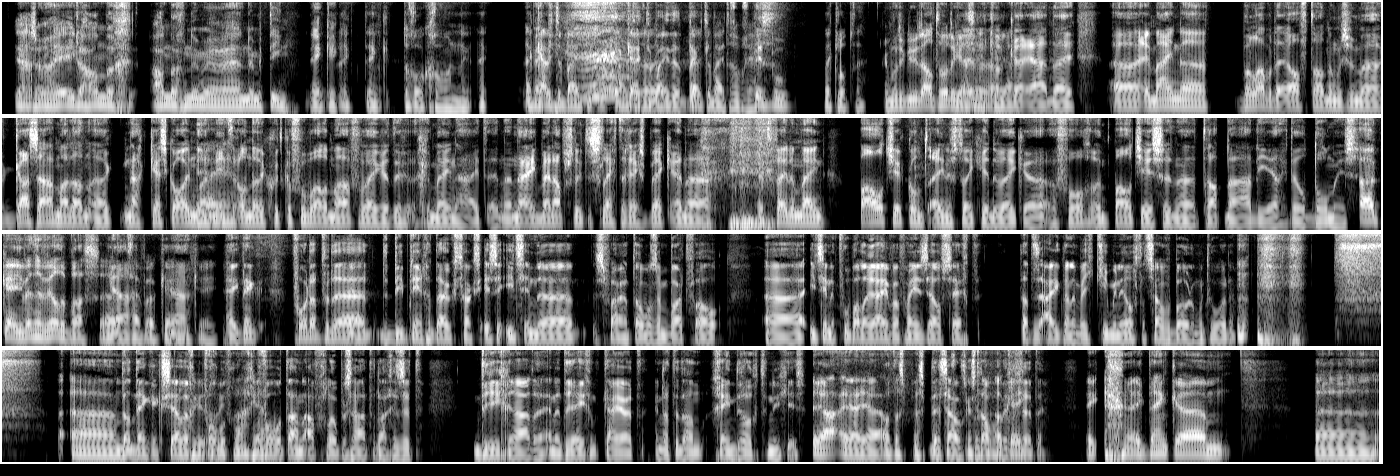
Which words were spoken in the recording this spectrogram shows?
Ja, zo'n hele handig, handig nummer, eh, nummer 10, denk ik. Ik denk toch ook gewoon een Becky. kuitenbijter, Kuitenbijter, Becky. kuitenbijter op rechts. Pitbull. Dat klopt, hè? Moet ik nu de antwoorden Ja, geven? zeker, ja. Ja. nee. Eh, in mijn eh belabberde elftal noemen ze me Gaza, maar dan naar Cascoin. Maar Ja, ja. niet omdat ik goed kan voetballen, maar vanwege de gemeenheid. En nee, ik ben absoluut een slechte rechtsback. En eh, het fenomeen paaltje komt één of twee keer in de week eh, voor. Een paaltje is een eh, trap na die echt heel dom is. Oké, je bent een wilde bras. eh, Ja. Oké, Ja. oké. Ja, Ik denk, voordat we de, de diepte in gaan duiken straks, is er iets in de, dus vragen Thomas en Bart vooral, eh, iets in de voetballerij waarvan je zelf zegt, dat is eigenlijk wel een beetje crimineel of dat zou verboden moeten worden? Ehm, Dan denk ik zelf goeie- bijvoorbeeld, goeie vraag, ja. bijvoorbeeld aan afgelopen zaterdag is het drie graden en het regent keihard en dat er dan geen droog tenuutje is. Ja, ja, ja. Oh, dat is best Daar zou ik een straf op willen zetten. Ik, ik denk ehm eh,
